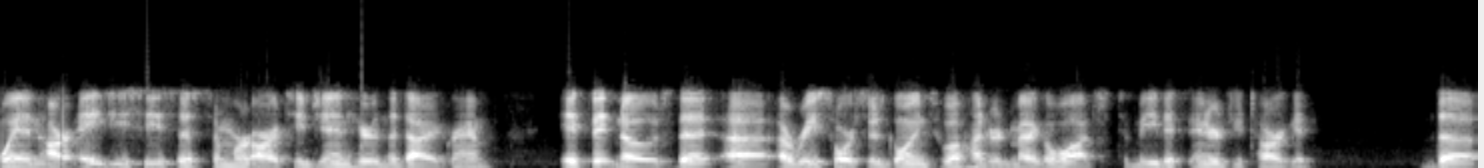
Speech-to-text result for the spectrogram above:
when our AGC system, or RTGen here in the diagram, if it knows that uh, a resource is going to 100 megawatts to meet its energy target, the,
